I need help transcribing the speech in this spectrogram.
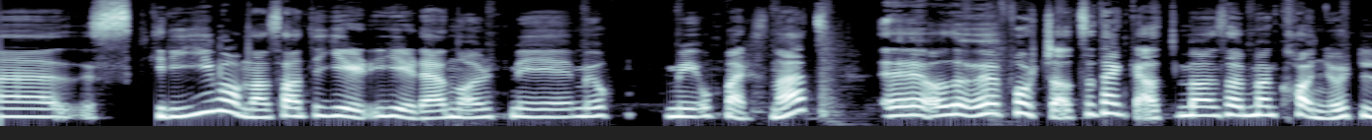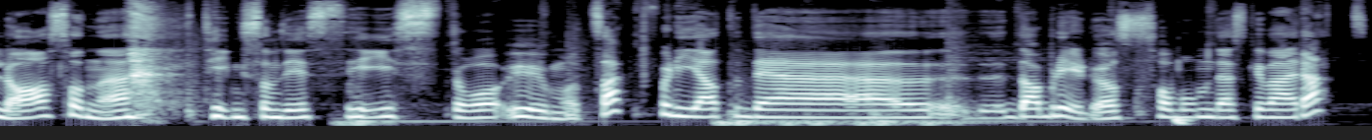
eh, skriver om dem, sånn at det gir, gir det enormt mye, mye, mye oppmerksomhet. Og fortsatt så tenker jeg at man, man, kan jo ikke la sånne ting som de sier, stå uimotsagt, fordi at det Da blir det jo som om det skulle være rett.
